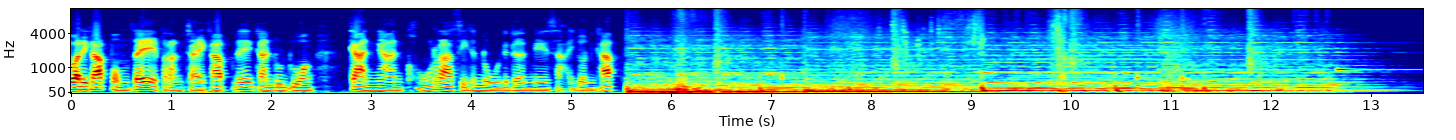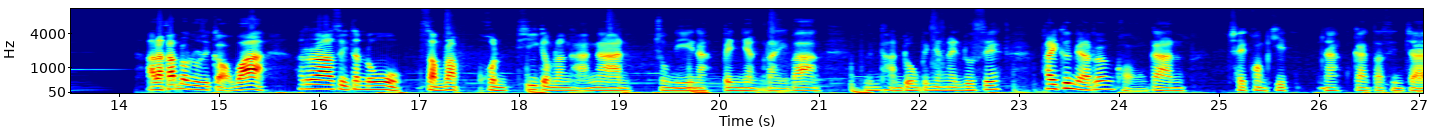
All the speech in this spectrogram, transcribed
สวัสดีครับ ผมเต้พลังใจครับในการดูดวงการงานของราศีธนูในเดือนเมษายนครับ เอาละครับเราดูดีก่อนว่า ราศีธนูสำหรับคนที่กำลังหางานช่วงนี้นะเป็นอย่างไรบ้าง พื้นฐานดวงเป็นยังไงดูซิไพ่ขึ้นในเรื่องของการใช้ความคิด นะการตัดสินใจ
